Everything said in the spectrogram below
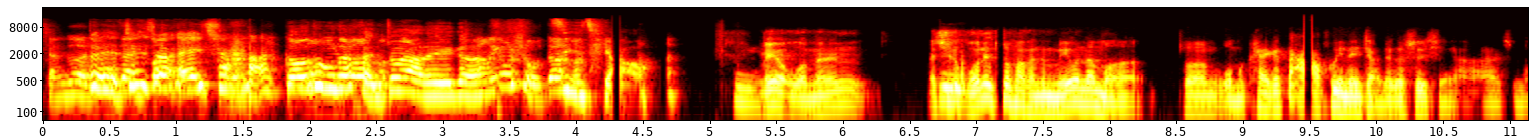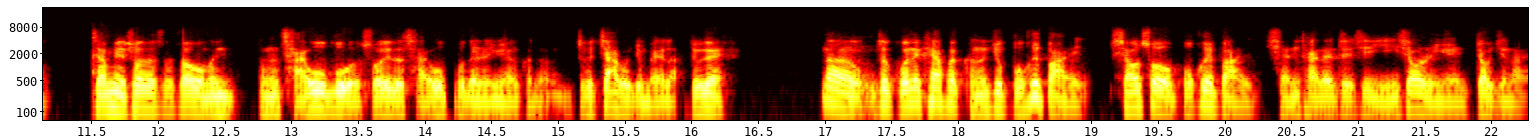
整个对，这是 HR 沟通的很重要的一个常用手段技巧。没有，我们其实国内做法可能没有那么说，我们开一个大会来讲这个事情啊什么。小敏说的是说我们可能财务部所有的财务部的人员可能这个架构就没了，对不对？那在国内开会可能就不会把销售不会把前台的这些营销人员叫进来，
